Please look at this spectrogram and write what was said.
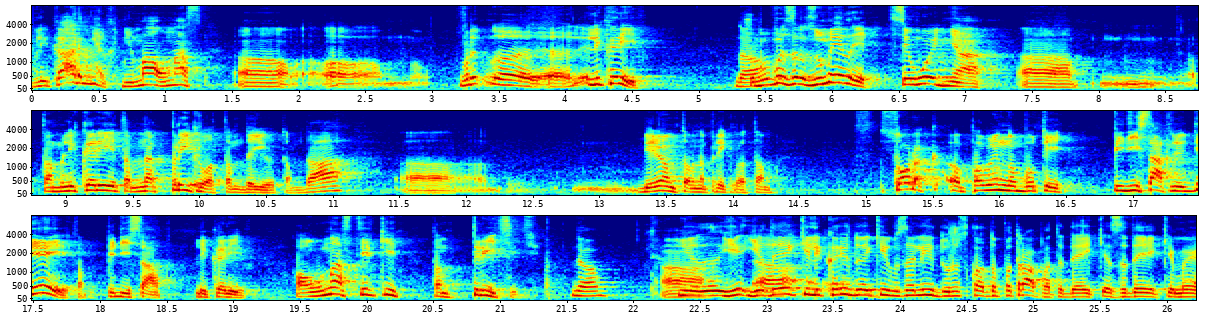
в лікарнях нема у нас е, е, е, лікарів. Да. Щоб ви зрозуміли, сьогодні е, там лікарі, там, наприклад, там дають там, да, е, беремо там, наприклад, там 40 повинно бути 50 людей, там 50 лікарів, а у нас тільки там 30. Да. А, Ні, є, є деякі лікарі, до яких взагалі дуже складно потрапити деякі, за деякими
